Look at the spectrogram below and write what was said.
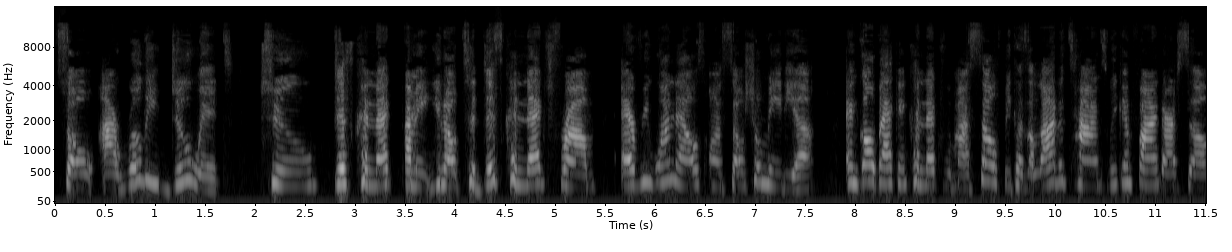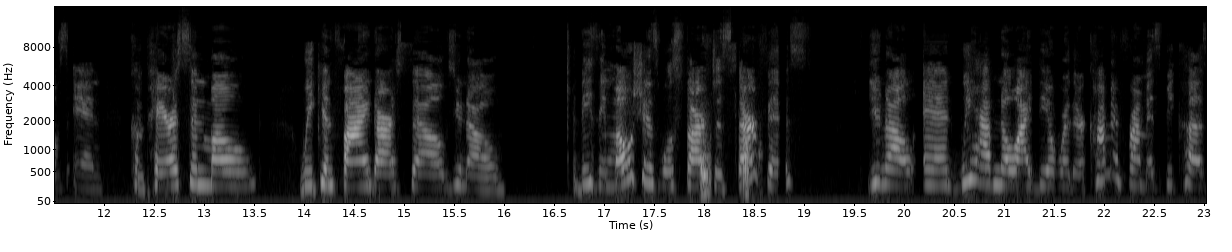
So I really do it to disconnect I mean, you know, to disconnect from everyone else on social media and go back and connect with myself because a lot of times we can find ourselves in comparison mode. We can find ourselves, you know, these emotions will start to surface, you know, and we have no idea where they're coming from. It's because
